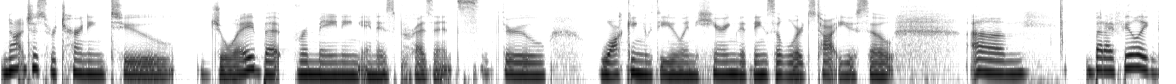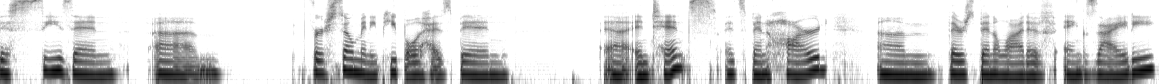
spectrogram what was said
not just returning to joy, but remaining in His presence through walking with you and hearing the things the Lord's taught you. So, um, but I feel like this season um, for so many people has been uh, intense. It's been hard. Um, there's been a lot of anxiety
